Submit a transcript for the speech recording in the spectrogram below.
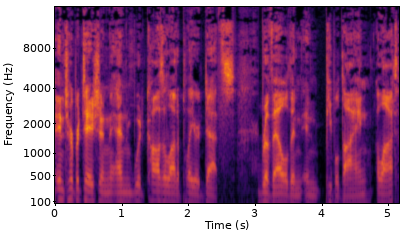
interpretation and would cause a lot of player deaths, reveled in, in people dying a lot.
